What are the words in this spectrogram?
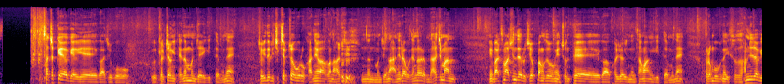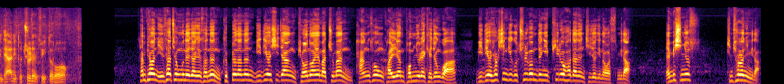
사적 개혁에 의해 가지고 그 결정이 되는 문제이기 때문에 저희들이 직접적으로 관여하거나 할 수 있는 문제는 아니라고 생각을 합니다. 하지만 이 말씀하신 대로 지역 방송의 존폐가 걸려 있는 상황이기 때문에 그런 부분에 있어서 합리적인 대안이 도출될 수 있도록 한편 인사청문회장에서는 급변하는 미디어 시장 변화에 맞춤한 방송 관련 법률의 개정과 미디어 혁신기구 출범 등이 필요하다는 지적이 나왔습니다. MBC 뉴스 김철원입니다.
